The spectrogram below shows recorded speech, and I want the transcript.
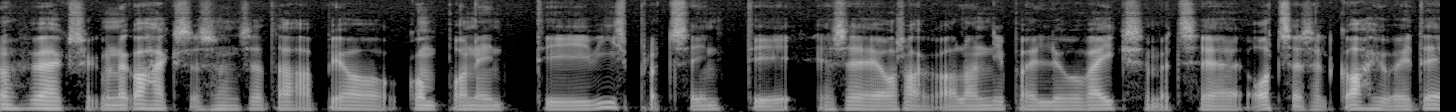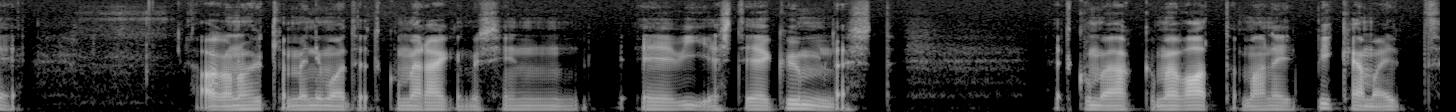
Noh, üheksakümne kaheksas on seda biokomponenti viis protsenti ja see osakaal on nii palju väiksem, et see otseselt kahju ei tee. aga noh, ütleme niimoodi, et kui me räägime siin E5-st ja E10-st, et kui me hakkame vaatama neid pikemaid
